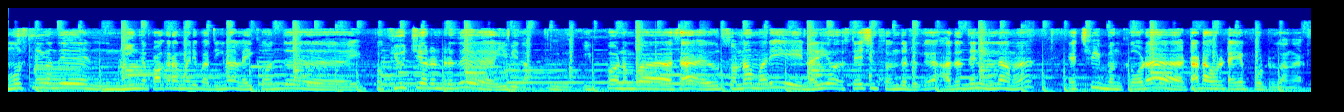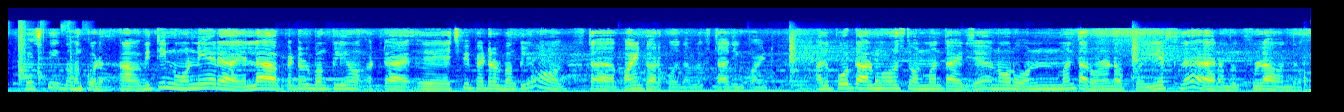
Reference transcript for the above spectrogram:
மோஸ்ட்லி வந்து நீங்கள் பார்க்குற மாதிரி பார்த்தீங்கன்னா லைக் வந்து இப்போ ஃபியூச்சர்ன்றது ஈவி தான். இப்போ நம்ம இவர் சொன்ன மாதிரி நிறைய ஸ்டேஷன்ஸ் வந்துட்டு இருக்கு அதை தென் இல்லாமல் ஹெச்பி பங்கோட டாட்டாவோட டைப் போட்டிருக்காங்க. ஹெச்பி பங்கோட வித்தின் ஒன் இயர் எல்லா பெட்ரோல் பங்க்லேயும் ஹெச்பி பெட்ரோல் பங்க்லேயும் பாயிண்ட் வரப்போகுது நம்மளுக்கு சார்ஜிங் பாயிண்ட் அது போட்டு ஆல்மோஸ்ட் ஒன் மந்த் ஆயிடுச்சு. இன்னும் ஒரு one month or one and half இயர்ஸில் நம்மளுக்கு ஃபுல்லாக வந்துடும்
